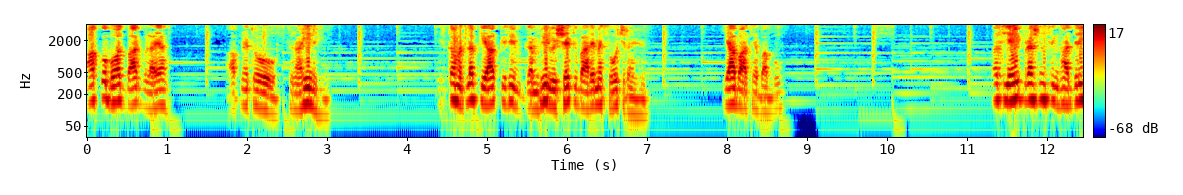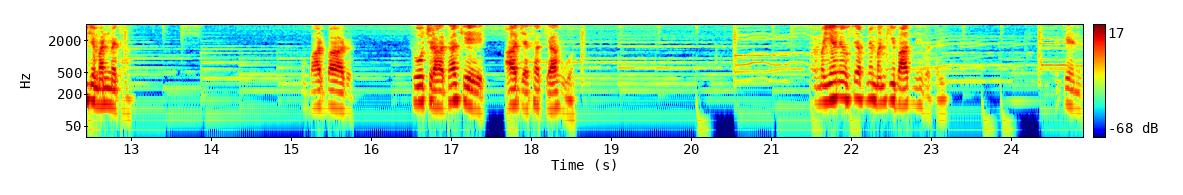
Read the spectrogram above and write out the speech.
आपको बहुत बार बुलाया, आपने तो सुना ही नहीं। इसका मतलब कि आप किसी गंभीर विषय के बारे में सोच रहे हैं। क्या बात है बाबू? बस यही प्रश्न सिंहाद्री के मन में था। वो बार बार सोच रहा था कि आज ऐसा क्या हुआ। रमैया ने उसे अपने मन की बात नहीं बताई। लेकिन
